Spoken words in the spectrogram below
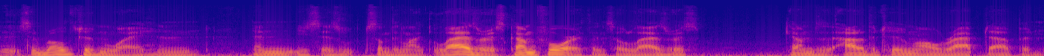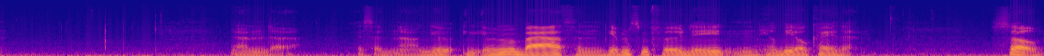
he said, Roll the tomb away. And then he says something like, Lazarus, come forth. And so Lazarus comes out of the tomb all wrapped up. And, and uh, they said, "Now give, give him a bath and give him some food to eat, and he'll be okay then. So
